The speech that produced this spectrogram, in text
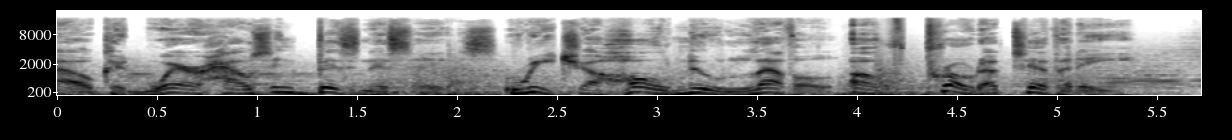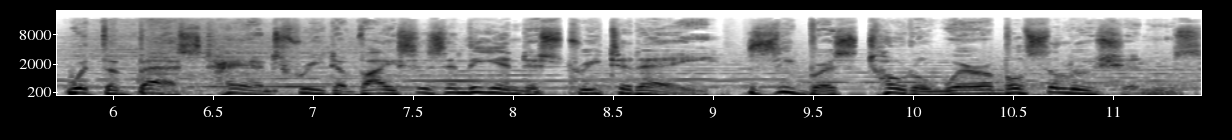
How could warehousing businesses reach a whole new level of productivity? With the best hands-free devices in the industry today, Zebra's Total Wearable Solutions.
